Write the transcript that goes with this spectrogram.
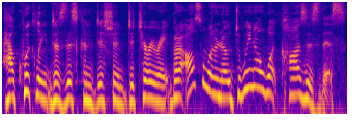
how quickly does this condition deteriorate? But I also want to know, do we know what causes this?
